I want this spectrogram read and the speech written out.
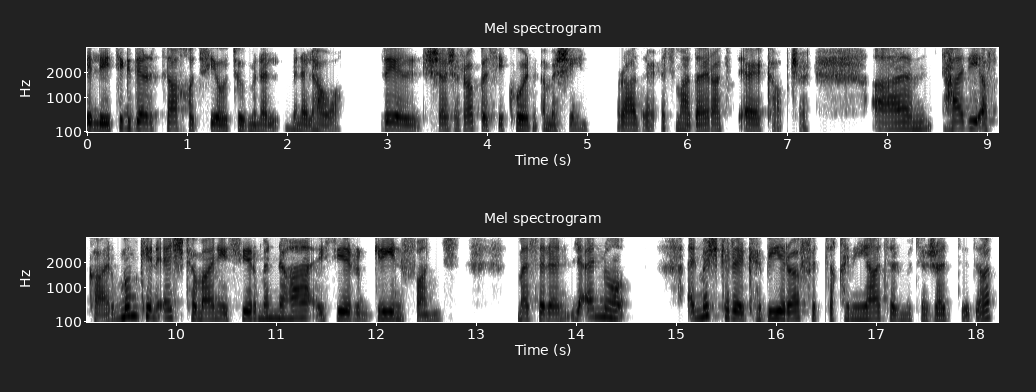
اللي تقدر تاخذ سي أو 2 من من الهواء زي الشجرة بس يكون ماشين rather اسمها direct air capture. um, هذه أفكار. ممكن إيش كمان يصير منها؟ يصير green funds. مثلا لأنه المشكلة الكبيرة في التقنيات المتجددة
